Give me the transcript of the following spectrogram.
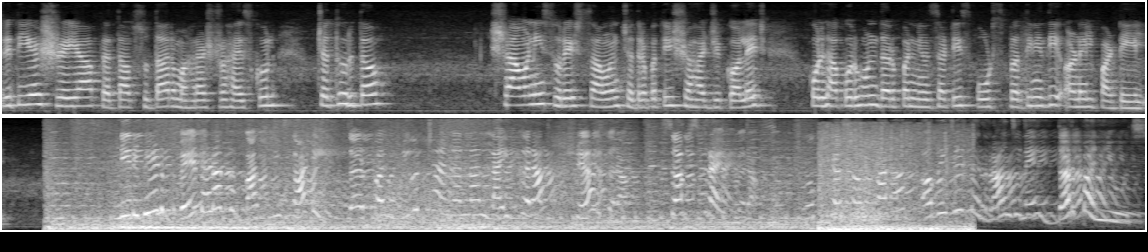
तृतीय श्रेया प्रताप सुतार महाराष्ट्र हायस्कूल चतुर्थ श्रावणी सुरेश सावंत छत्रपती शहाजी कॉलेज कोल्हापूरहून दर्पण न्यूजसाठी स्पोर्ट्स प्रतिनिधी अनिल पाटील. निर्भीड बेधडक बातमीसाठी दर्पण न्यूज चॅनलला लाईक करा शेअर करा सबस्क्राईब करा. मुख्य संपादक अभिजित रांजणे दर्पण न्यूज.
